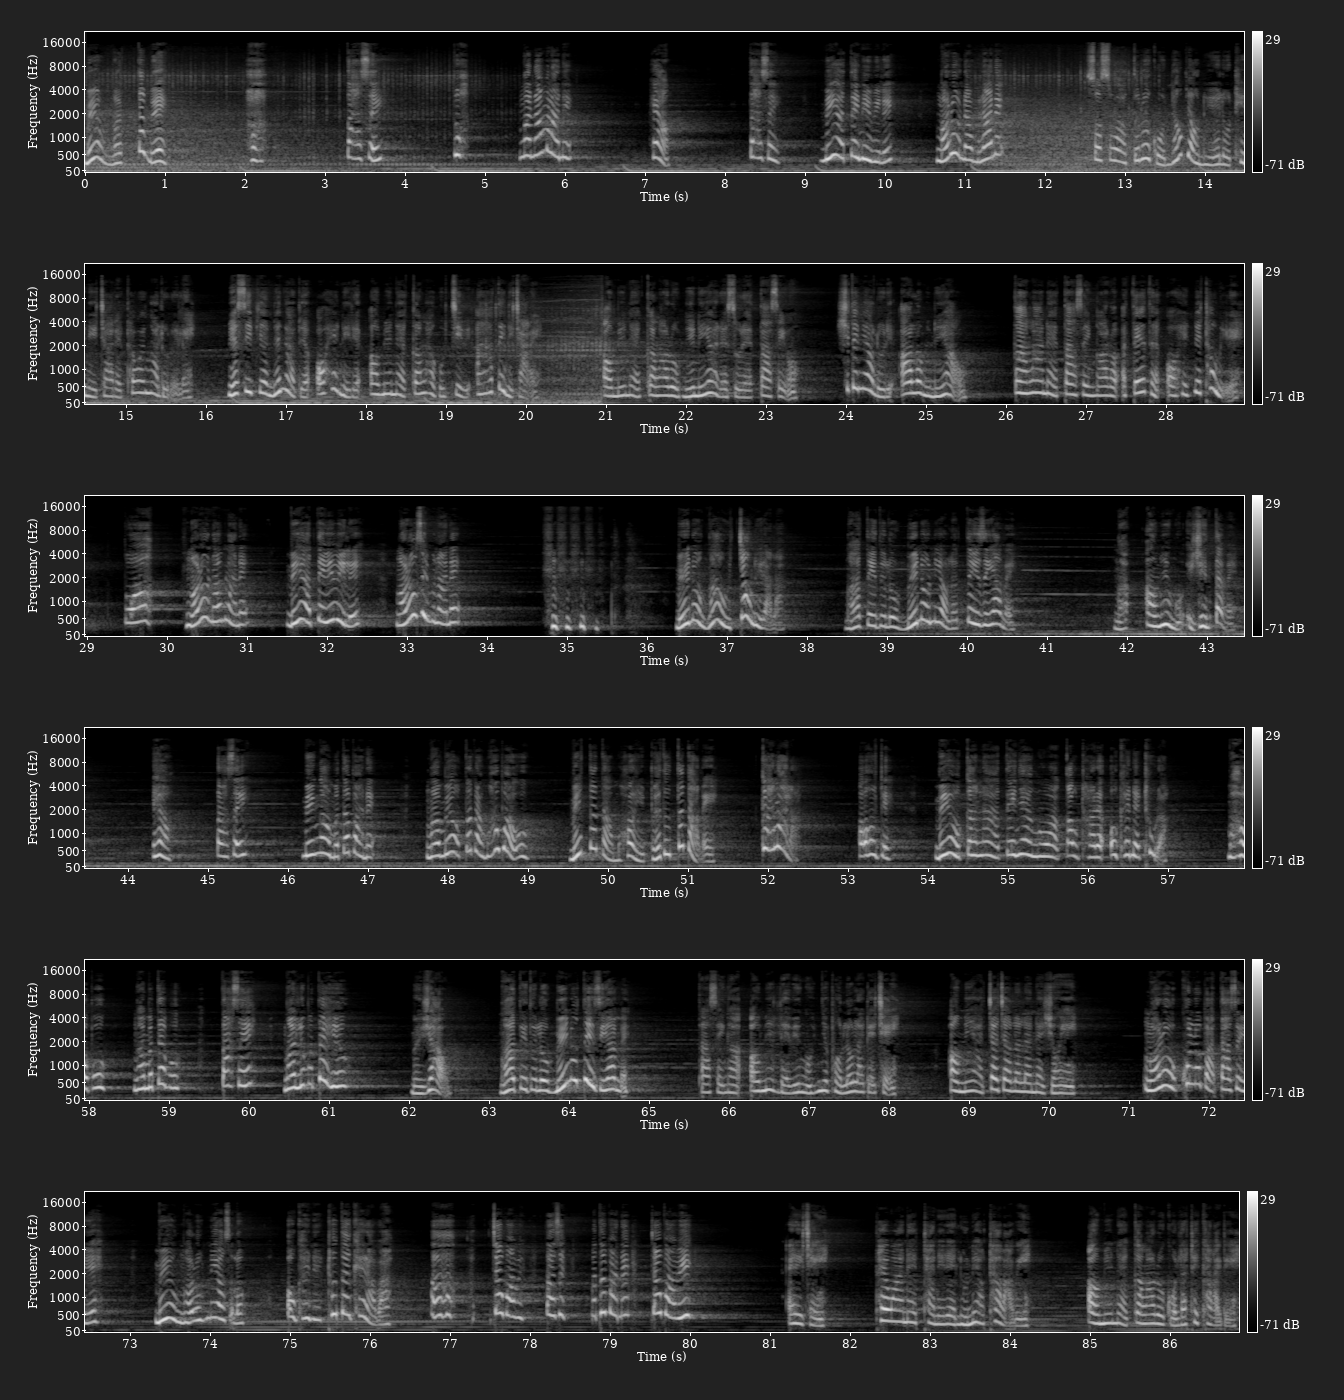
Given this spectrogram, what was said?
မင်းကငါတတ်မယ်ဟာတာစိန်သူငါနားမလားနဲ့ဟဲ့တာစိန်မင်းကတိတ်နေပြီလေငါတို့တော့မလားနဲ့ ဆော့ဆော့ကသူတို့ကိုနှောက်ပြောင်နေရလို့ထင်နေကြတဲ့ဖက်ဝဲငါလူတွေလည်းမျက်စိပြက်မျက်နှာပြက်အော်ဟစ်နေတဲ့အောင်မြင့်နဲ့ကန်းလာကိုကြည့်ပြီးအားသိနေကြတယ်။အောင်မြင့်နဲ့ကန်းလာတို့မြင်နေရတယ်ဆိုတဲ့တာစိန်အောင်ရှိတဲ့မြောက်လူတွေအားလုံးမမြင်ရအောင်။ကန်းလာနဲ့တာစိန်ကတော့အသေးအံအော်ဟစ်နှစ်ထုတ်နေတယ်။သွားငါတို့နားမလာနဲ့မင်းကသိပြီလေငါတို့စိတ်မလာနဲ့မင်းတို့ငါ့ကိုကြောက်နေတာလားငါသေးတယ်လို့မင်းတို့နှစ်ယောက်လည်းသေစေရမယ် ငါအောင်မြင့်ကိုအရင်တတ်မယ်အေးဟာတာစိန်မင်းငါ့မတတ်ပါနဲ့ငါမင်းကိုတတ်တာမဟုတ်ပါဘူးမင်းတတ်တာမဟုတ်ရင်ဘယ်သူတတ်တာလဲကန်းလာလားဟုတ်တယ်မင်းကိုကန်းလာတင်းညံငိုကကောက်ထားတဲ့အုတ်ခဲနဲ့ထုတာမဟုတ်ဘူးငါမတတ်ဘူးတာစိန်ငါလူမတတ်ရင်မရအောင်ငါတည်တယ်လို့မင်းတို့သိစီရမယ်တာစိန်ကအောင်မြင့်လေဘင်းကိုညှစ်ဖို့လှုပ်လိုက်တဲ့ချိန်အောင်မြင့်ကကြောက်ကြောက်လန့်လန့်နဲ့ယွန်းရင် ငါတို့ခွန်းလို့ပါတာစိန်ရဲ့မင်းတို့ငါတို့နှစ်ယောက်စလုံးအုတ်ခဲနဲ့ထုတက်ခဲ့တာပါအာကြောက်ပါပြီတာစိန်မတတ်ပါနဲ့ကြောက်ပါပြီအဲ့ဒီချိန်ဖဲဝါးနဲ့ထန်နေတဲ့လူနှစ်ယောက်ထလာပြီးအောင်မြင့်နဲ့ကန်လာတို့ကိုလက်ထိတ်ခတ်လိုက်တယ်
